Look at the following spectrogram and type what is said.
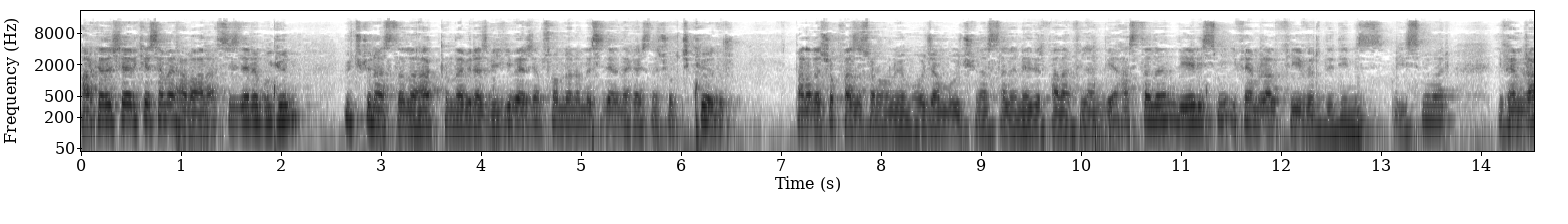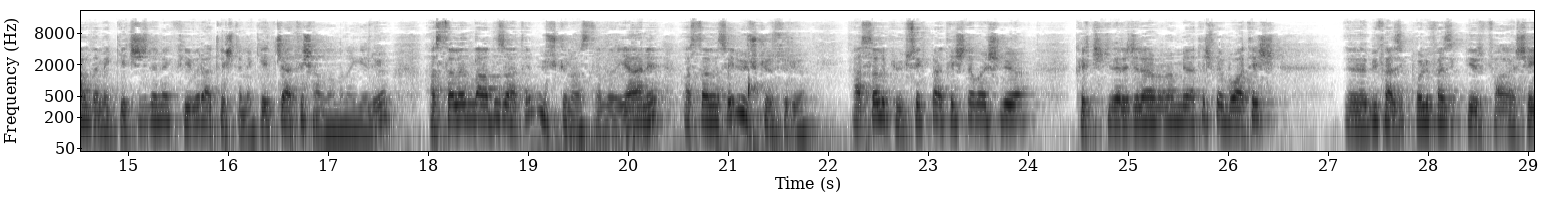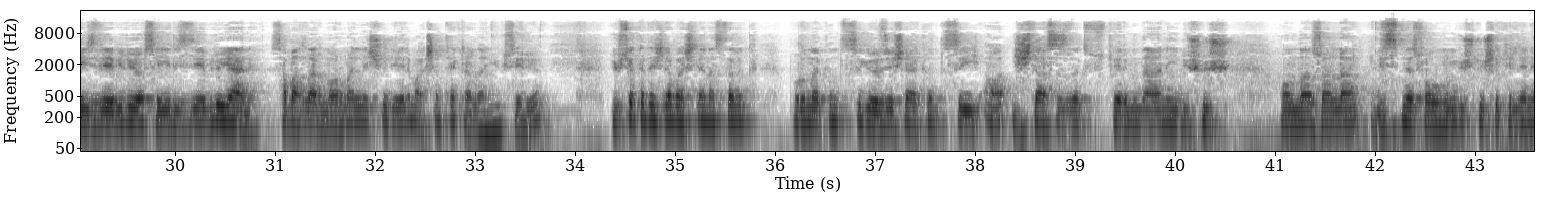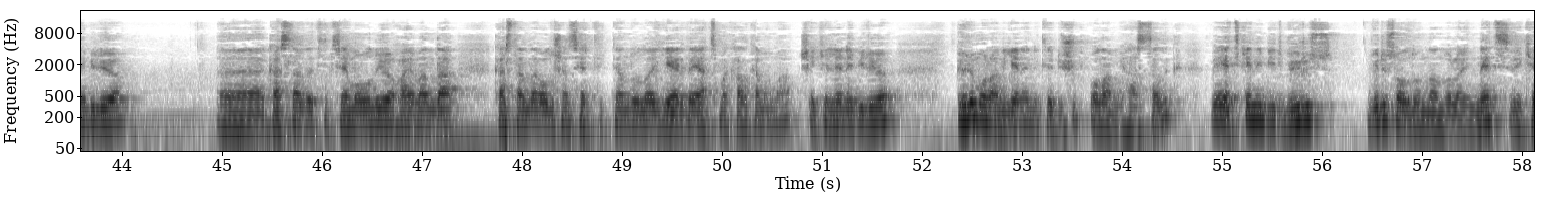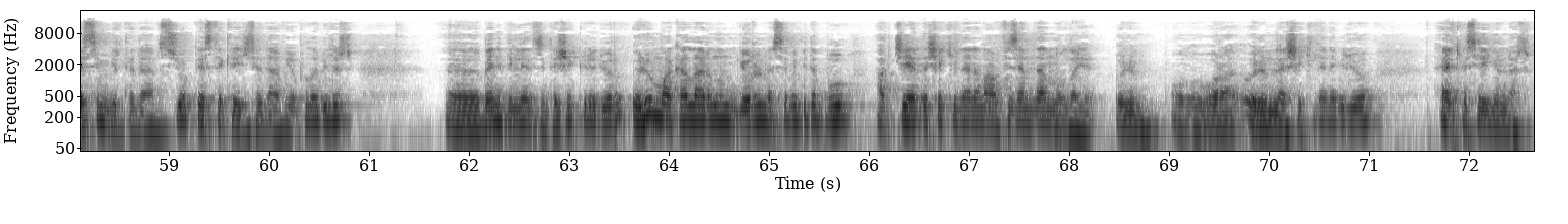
Arkadaşlar herkese merhabalar. Sizlere bugün 3 gün hastalığı hakkında biraz bilgi vereceğim. Son dönemde sizlerin de karşısına çok çıkıyordur. Bana da çok fazla sorun oluyor mu? Hocam bu 3 gün hastalığı nedir falan filan diye. Hastalığın diğer ismi ephemeral fever dediğimiz bir ismi var. Ephemeral demek geçici demek, fever ateş demek. Geçici ateş anlamına geliyor. Hastalığın da adı zaten 3 gün hastalığı. Yani hastalığın seyri 3 gün sürüyor. Hastalık yüksek bir ateşle başlıyor. 42 dereceler varan bir ateş ve bu ateş bifazik, polifazik bir şey izleyebiliyor, seyir izleyebiliyor. Yani sabahlar normalleşiyor diyelim, akşam tekrardan yükseliyor. Yüksek ateşle başlayan hastalık burun akıntısı, gözyaşı akıntısı, iştahsızlık, süt veriminde ani düşüş, ondan sonra disne solunum güçlüğü şekillenebiliyor. Ee, kaslarda titreme oluyor. Hayvanda kaslarda oluşan sertlikten dolayı yerde yatma kalkamama şekillenebiliyor. Ölüm oranı genellikle düşük olan bir hastalık ve etkeni bir virüs. Virüs olduğundan dolayı net ve kesin bir tedavisi yok. Destekleyici tedavi yapılabilir. Ee, Beni dinlediğiniz için teşekkür ediyorum. Ölüm vakalarının görülme sebebi de bu akciğerde şekillenen amfizemden dolayı ölüm ölümler şekillenebiliyor. Herkese iyi günler.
